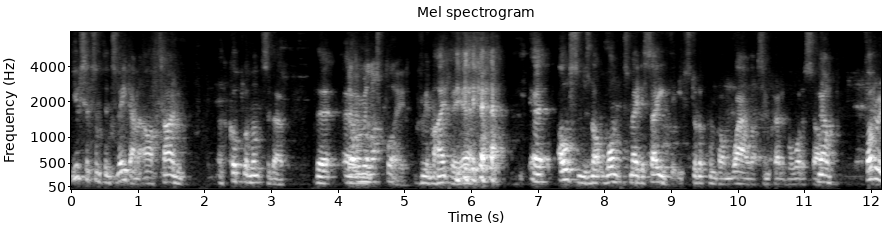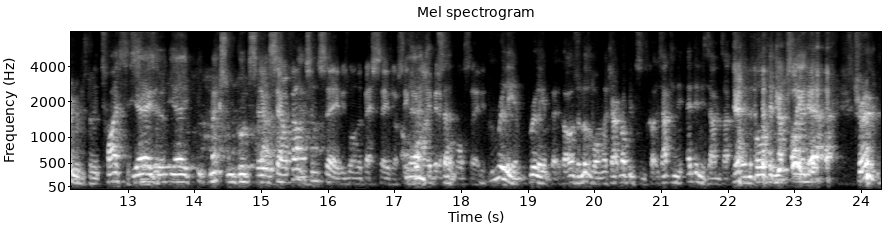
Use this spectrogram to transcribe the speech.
you said something to me down at half time a couple of months ago that Is that when we um, last played? we might be, yeah. uh, Olsen has not once made a save that you've stood up and gone, wow, that's incredible, what a start. no, Foderingham's done it twice this yeah, he season. does- yeah, he makes some good That saves. Southampton save is one of the best saves I've seen Yeah. in my bit of football stadium. Brilliant, brilliant bit. That was another one where Jack Robinson's got his head in, head in his hands actually, Yeah. and the ball didn't Good actually point, end up yeah. True.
